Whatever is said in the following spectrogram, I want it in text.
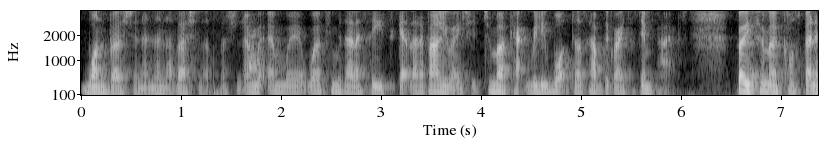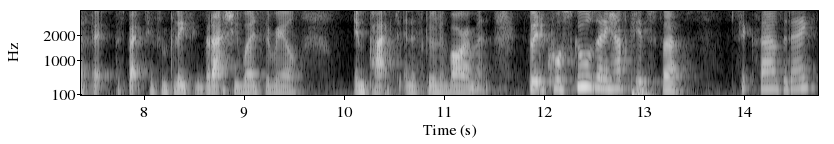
one version and then a version of that version, and we're, and we're working with LSE to get that evaluated to work out really what does have the greatest impact, both from a cost benefit perspective from policing, but actually where's the real impact in a school environment. But of course, schools only have kids for six hours a day.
